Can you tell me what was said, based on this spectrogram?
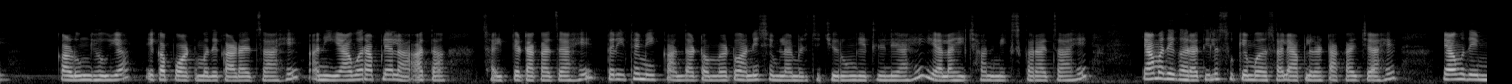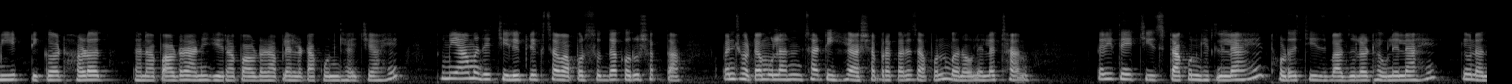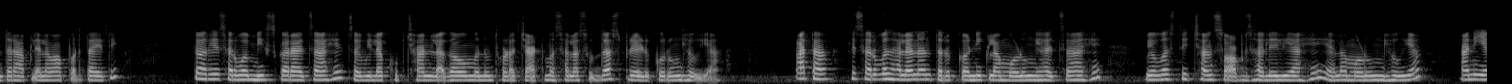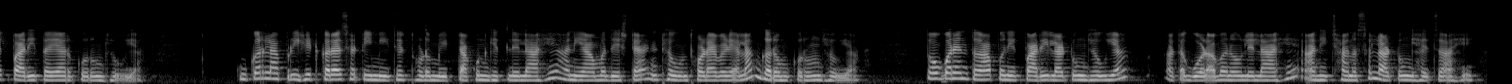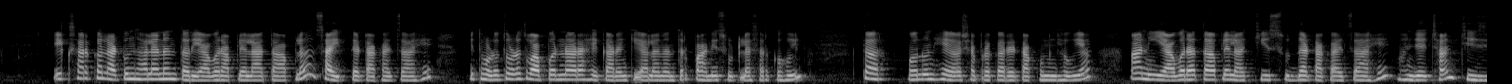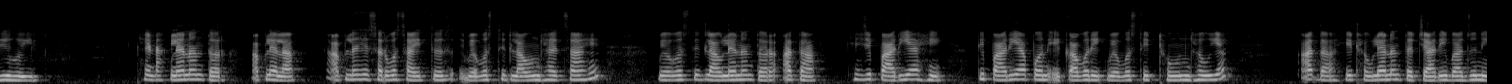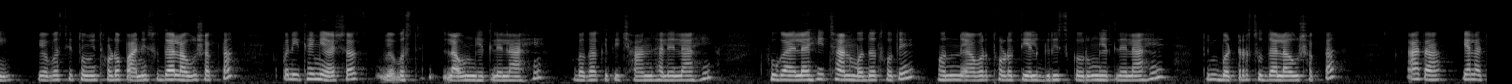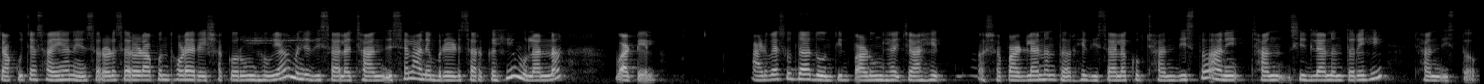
काढून घेऊया. एका पॉटमध्ये काढायचं आहे आणि यावर आपल्याला आता साहित्य टाकायचं आहे. तर इथे मी कांदा टोमॅटो आणि शिमला मिरची चिरून घेतलेली आहे. यालाही छान मिक्स करायचं आहे. यामध्ये घरातील सुके मसाले आपल्याला टाकायचे आहेत. यामध्ये मीठ तिखट हळद धना पावडर आणि जिरा पावडर आपल्याला टाकून घ्यायची आहे. तुम्ही यामध्ये चिली फ्लेक्सचा वापरसुद्धा करू शकता. पण छोट्या मुलांसाठी हे अशा प्रकारेच आपण बनवलेलं छान. तरी ते चीज टाकून घेतलेलं आहे. थोडं चीज बाजूला ठेवलेलं आहे. किंवा नंतर आपल्याला वापरता येते. तर हे सर्व मिक्स करायचं आहे. चवीला खूप छान लागावं म्हणून थोडा चाट मसालासुद्धा स्प्रेड करून घेऊया. आता हे सर्व झाल्यानंतर कणिकला मळून घ्यायचं आहे. व्यवस्थित छान सॉफ्ट झालेली आहे. याला मळून घेऊया. आणि एक पारी तयार करून घेऊया. कुकरला प्रीहीट करायसाठी मी इथे थोडं मीठ टाकून घेतलेलं आहे आणि यामध्ये स्टँड ठेवून थोड्या वेळेला गरम करून घेऊया. तोपर्यंत आपण एक पारी लाटून घेऊया. आता गोळा बनवलेला आहे आणि छान असं लाटून घ्यायचं आहे. एकसारखं लाटून झाल्यानंतर यावर आपल्याला आता आपलं साहित्य टाकायचं आहे. मी थोडं थोडंच वापरणार आहे कारण की याला नंतर पाणी सुटल्यासारखं होईल. तर म्हणून हे अशा प्रकारे टाकून घेऊया. आणि यावर आता आपल्याला चीजसुद्धा टाकायचं आहे. म्हणजे छान चीजी होईल. हे टाकल्यानंतर आपल्याला आपलं हे सर्व साहित्य व्यवस्थित लावून घ्यायचं आहे. व्यवस्थित लावल्यानंतर आता ही जी पारी आहे ती पारी आपण एकावर एक व्यवस्थित ठेवून घेऊया. आता हे ठेवल्यानंतर चारी बाजूनी व्यवस्थित तुम्ही थोडं पाणीसुद्धा लावू शकता. पण इथे मी अशाच व्यवस्थित लावून घेतलेलं आहे. बघा किती छान झालेलं आहे. फुगायलाही छान मदत होते. म्हणून यावर थोडं तेल ग्रीस करून घेतलेलं आहे. तुम्ही बटरसुद्धा लावू शकता. आता याला चाकूच्या साह्याने सरळ सरळ आपण थोड्या रेषा करून घेऊया. म्हणजे दिसायला छान दिसेल आणि ब्रेडसारखंही मुलांना वाटेल. आडव्यासुद्धा दोन तीन पाडून घ्यायच्या आहेत. अशा पाडल्यानंतर हे दिसायला खूप छान दिसतं आणि छान शिजल्यानंतरही छान दिसतं.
